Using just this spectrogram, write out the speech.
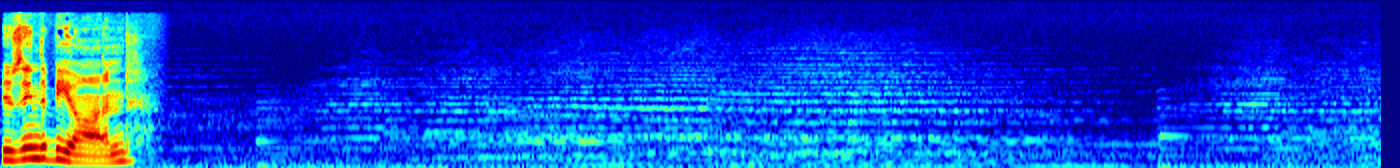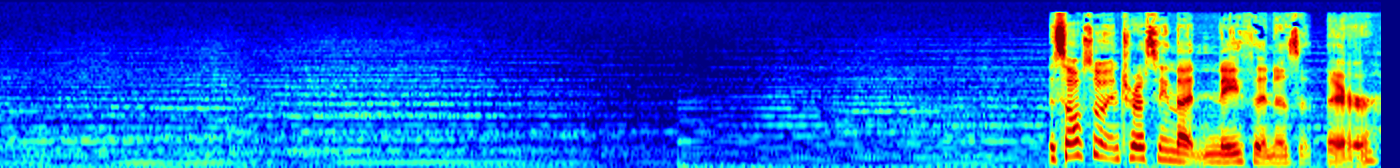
Choosing the beyond. It's also interesting that Nathan isn't there.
